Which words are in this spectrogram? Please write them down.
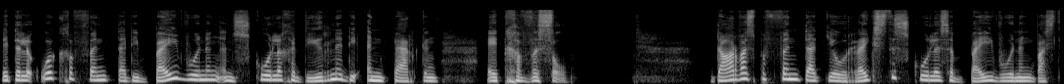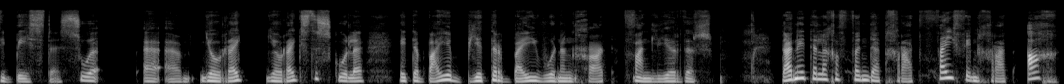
het hulle ook gevind dat die bywoning in skole gedurende die inperking het gewissel. Daar was bevind dat jou rykste skole se bywoning was die beste. So uh uh jou ryk jou rykste skole het 'n baie beter bywoning gehad van leerders. Dan het hulle gevind dat graad 5 en graad 8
